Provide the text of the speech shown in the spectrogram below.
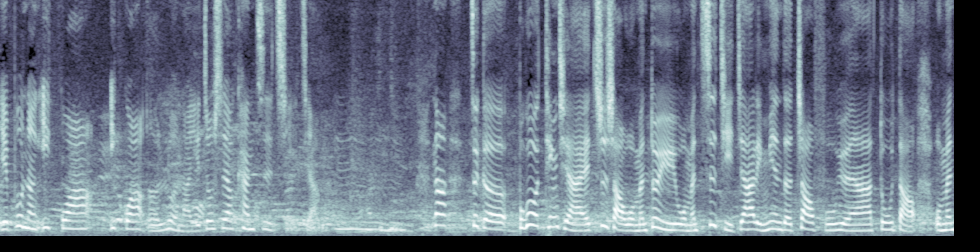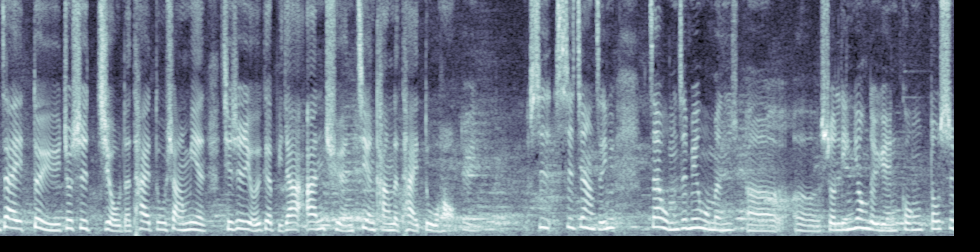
也不能一刮一刮而论啊，也就是要看自己这样。嗯，那这个不过听起来，至少我们对于我们自己家里面的照服员啊、督导，我们在对于就是酒的态度上面，其实有一个比较安全健康的态度哈。对，是是这样子，因为在我们这边，我们呃呃所零用的员工都是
